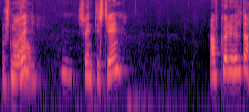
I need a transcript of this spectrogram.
og snúðinn, Sveindís Jane. Af hverju hulda?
